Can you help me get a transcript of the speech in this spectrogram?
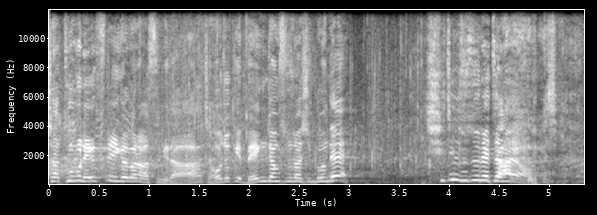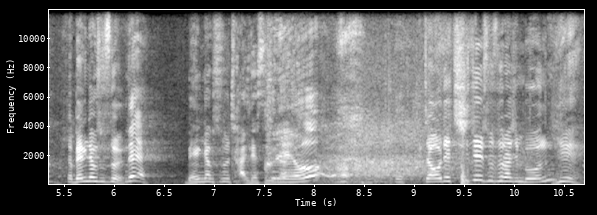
자, 두 분 엑스레이 결과 나왔습니다. 자, 어저께 맹장 수술하신 분? 네. 치질 수술했잖아요. 자, 맹장 수술. 네. 맹장 수술 잘 됐습니다. 그래요? 자, 어제 치질 수술하신 분? 예.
